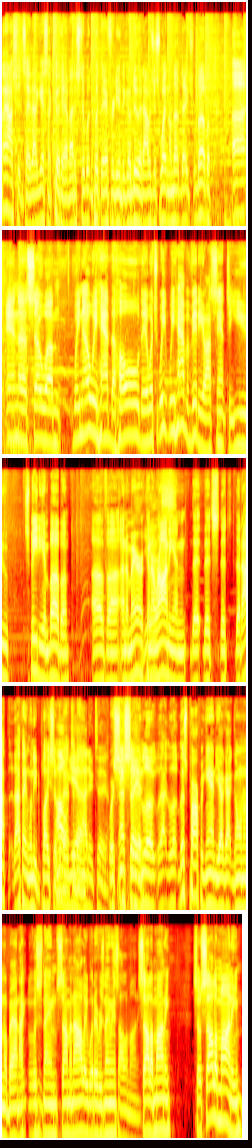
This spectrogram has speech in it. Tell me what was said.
Well, I shouldn't say that. I guess I could have. I just wouldn't put the effort in to go do it. I was just waiting on updates from Bubba. Uh, and uh, so um, we know we had the whole deal, which we, we have a video I sent to you, Speedy and Bubba, of uh, an American Yes. Iranian that that's that that I I think we need to play some Oh, of that yeah, today. I do too. Where she's That's saying, look, look, this propaganda y'all got going on about, I, what's his name, Samanali, whatever his name is, Soleimani. Soleimani. So Soleimani,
